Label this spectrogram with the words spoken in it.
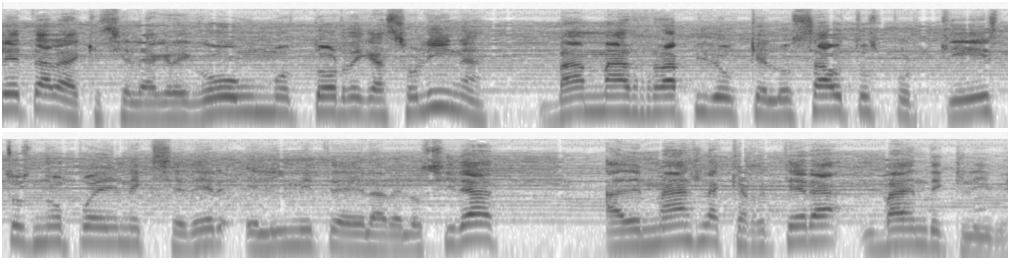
A la que se le agregó un motor de gasolina. Va más rápido que los autos porque estos no pueden exceder el límite de la velocidad. Además, la carretera va en declive.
